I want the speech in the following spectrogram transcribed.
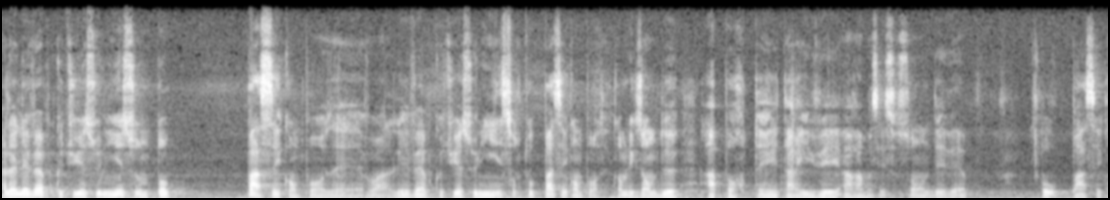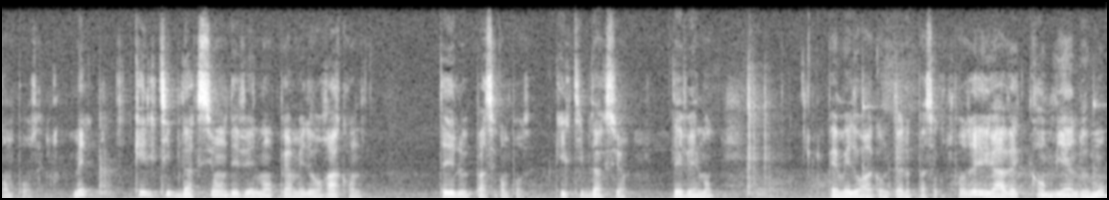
Alors les verbes que tu as soulignés sont au passé composé. Voilà, les verbes que tu as soulignés sont au passé composé. Comme l'exemple de apporter, arriver, à ramasser, ce sont des verbes au passé composé. Mais quel type d'action, d'événement permet de raconter le passé composé Quel type d'action, d'événement permet de raconter le passé composé et avec combien de mots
